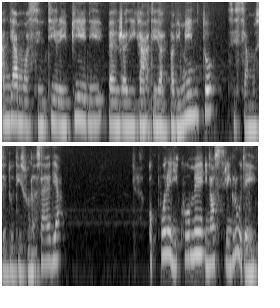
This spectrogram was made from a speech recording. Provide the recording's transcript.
Andiamo a sentire i piedi ben radicati al pavimento, se siamo seduti su una sedia, oppure di come i nostri glutei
